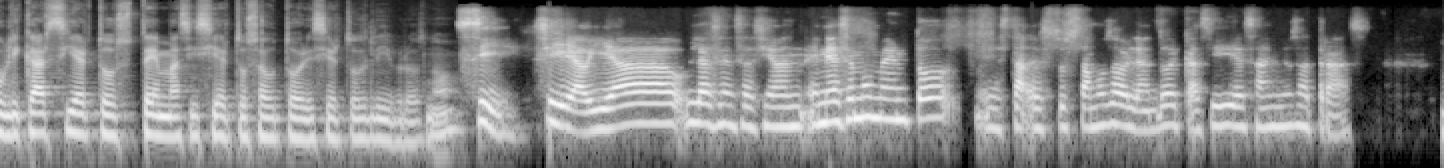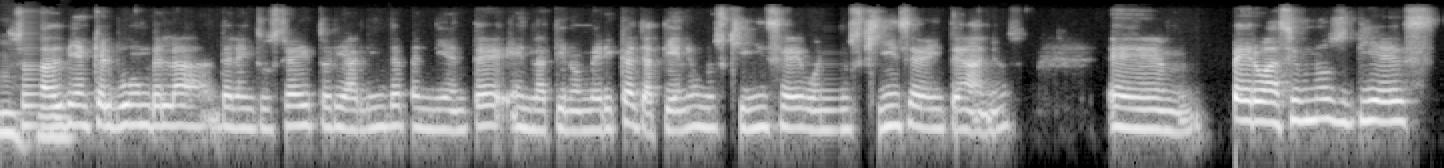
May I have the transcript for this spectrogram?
publicar ciertos temas y ciertos autores, ciertos libros, ¿no? Sí, sí, había la sensación, en ese momento, esto estamos hablando de casi 10 años atrás, sabes bien que el boom de la, de la industria editorial independiente en Latinoamérica ya tiene unos 15, unos 15, 20 años, em, pero hace unos 10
